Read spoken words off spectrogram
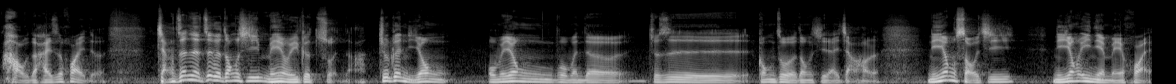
好的还是坏的？讲真的，这个东西没有一个准啊。就跟你用我们用我们的就是工作的东西来讲好了，你用手机，你用一年没坏，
